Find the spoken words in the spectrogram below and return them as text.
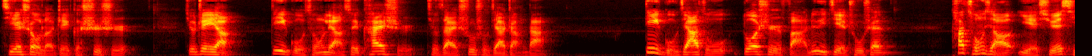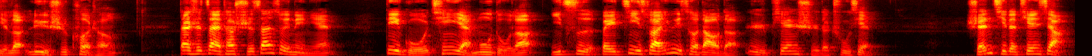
接受了这个事实，就这样，蒂古从两岁开始就在叔叔家长大。蒂古家族多是法律界出身，他从小也学习了律师课程。但是在他十三岁那年，蒂古亲眼目睹了一次被计算预测到的日偏食的出现，神奇的天象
